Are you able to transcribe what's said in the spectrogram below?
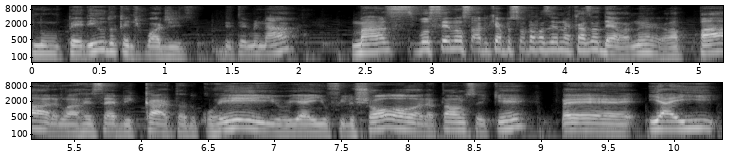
num período que a gente pode determinar, mas você não sabe o que a pessoa tá fazendo na casa dela, né? Ela para, ela recebe carta do correio, e aí o filho chora, tal, não sei o quê. É, e aí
